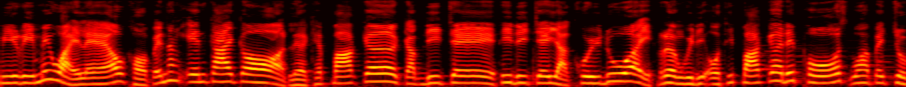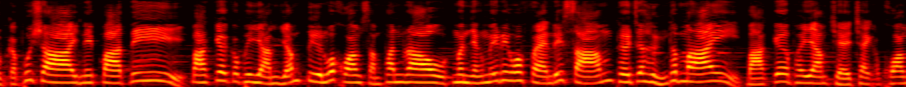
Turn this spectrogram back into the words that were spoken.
มีรีไม่ไหวแล้ว ขอเป็นนั่งเอนกายก่อน เหลือแค่ปาร์เกอร์กับดีเจที่ดีเจอยากคุยด้วย เรื่องวิดีโอที่ปาร์เกอร์ได้โพสต์ ว่าไปจูบกับผู้ชายในปาร์ตี้ ปาร์เกอร์ก็พยายามย้ำเตือนว่าความสัมพันธ์เรา มันยังไม่เรียกว่าแฟนได้ซ้ำเธอจะหึงทำไม ปาร์เกอร์พยายามเฉยชัยกับความ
